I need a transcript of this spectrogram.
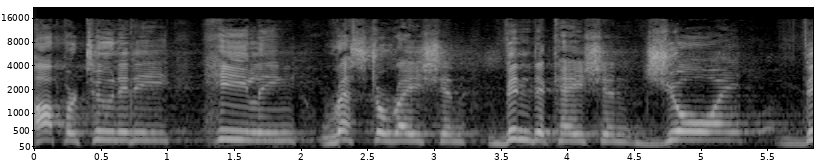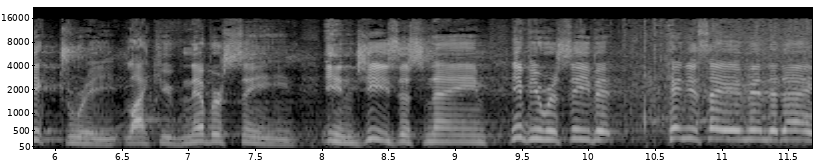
opportunity, healing, restoration, vindication, joy, victory like you've never seen. In Jesus' name, if you receive it, can you say amen today?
